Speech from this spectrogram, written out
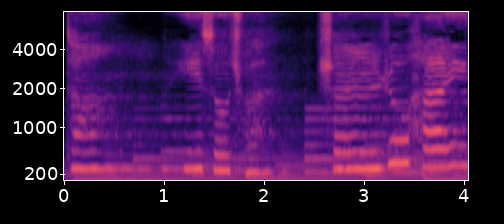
当一艘船沉入海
